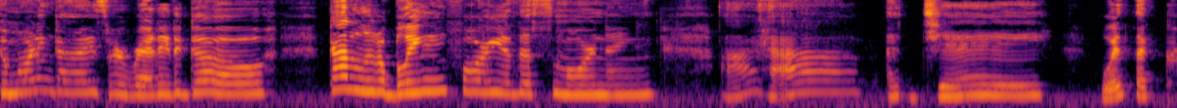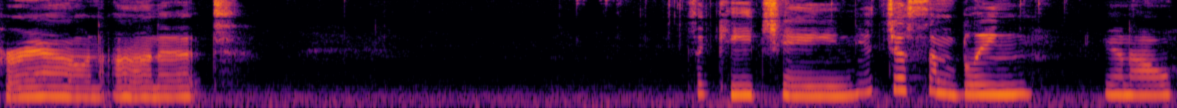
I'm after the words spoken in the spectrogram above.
Good morning, guys. We're ready to go. Got a little bling for you this morning. I have a J with a crown on it. It's a keychain. It's just some bling. You know,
